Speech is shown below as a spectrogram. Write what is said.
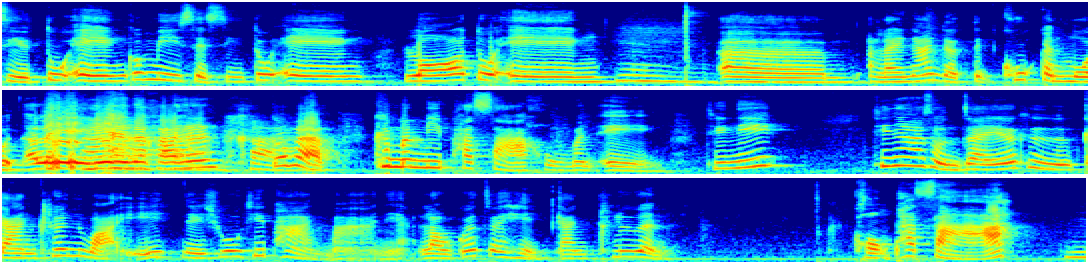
สีตัวเองก็มีเสียดสีตัวเอง ล้อตัวเองอืมเอ่ออะไรนะเดี๋ยวติดคุกกันหมดอะไรอย่างเงี้ยนะคะฉะนั้นค่ะก็แบบคือมันมีภาษาของมันเอง ทีนี้ที่น่าสนใจก็คือการเคลื่อนไหวในช่วงที่ผ่านมาเนี่ยเราก็จะเห็นการเคลื่อนของภาษาอื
